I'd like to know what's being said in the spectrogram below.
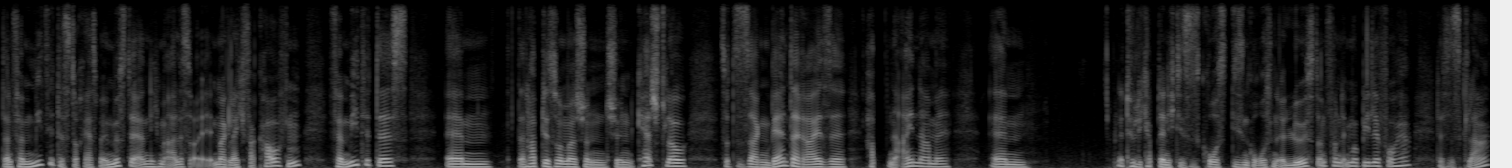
dann vermietet es doch erstmal. Ihr müsst ja nicht mal alles immer gleich verkaufen. Vermietet es, ähm, dann habt ihr so mal schon einen schönen Cashflow sozusagen während der Reise, habt eine Einnahme. Ähm, natürlich habt ihr nicht dieses groß, diesen großen Erlös dann von der Immobilie vorher, das ist klar.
